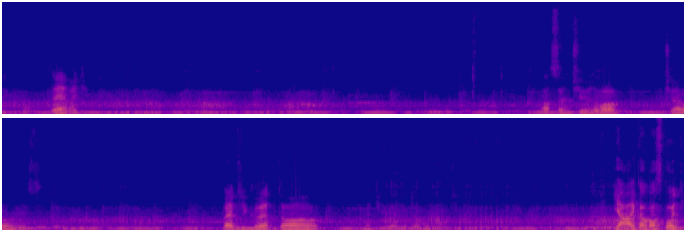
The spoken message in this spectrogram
Dikma, te elmegy. Azt szerencsére, de valami picsával mész. Lehet, hogy követte a... Mit hívják a gurút. Jaj, kapaszkodj!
